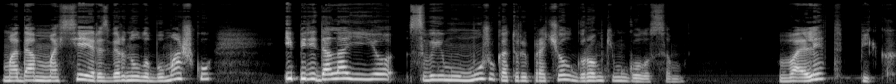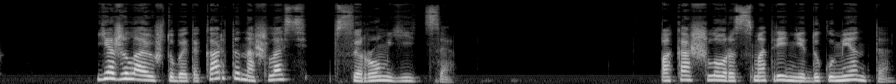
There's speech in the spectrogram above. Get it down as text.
Мадам Массей развернула бумажку и передала ее своему мужу, который прочел громким голосом. «Валет Пик. Я желаю, чтобы эта карта нашлась в сыром яйце». Пока шло рассмотрение документа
